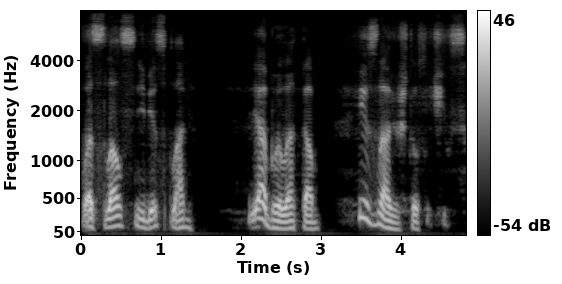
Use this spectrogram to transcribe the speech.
послал с небес пламя. Я была там и знаю, что случилось.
